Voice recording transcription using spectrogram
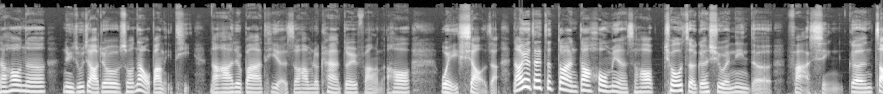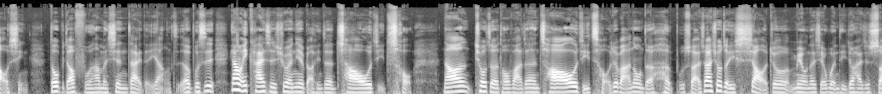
然后呢，女主角就说：“那我帮你剃。”然后他就帮他剃的时候，他们就看着对方，然后微笑这样。然后因为在这段到后面的时候，邱泽跟徐文宁的发型跟造型都比较符合他们现在的样子，而不是因为一开始徐文宁的表情真的超级丑。然后邱泽的头发真的超级丑，就把他弄得很不帅。虽然邱泽一笑就没有那些问题，就还是帅，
